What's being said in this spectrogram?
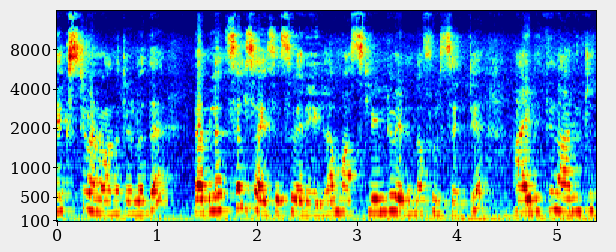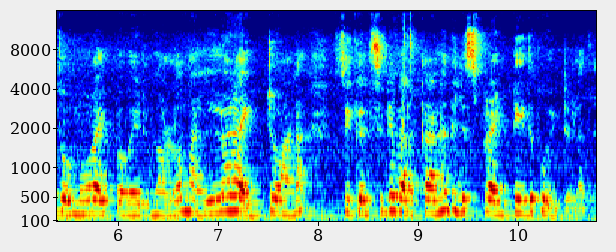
നെക്സ്റ്റ് വൺ വന്നിട്ടുള്ളത് ഡബിൾ എക്സൽ സൈസസ് വരെയുള്ള മസ്ലിനിൽ വരുന്ന ഫുൾ സെറ്റ് ആയിരത്തി നാനൂറ്റി തൊണ്ണൂറ് ഇപ്പോൾ വരുന്നുള്ളൂ. നല്ലൊരു ഐറ്റം ആണ്. സീക്വൻസിന്റെ വർക്കാണ് ഇതിൽ സ്പ്രെഡ് ചെയ്ത് പോയിട്ടുള്ളത്.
